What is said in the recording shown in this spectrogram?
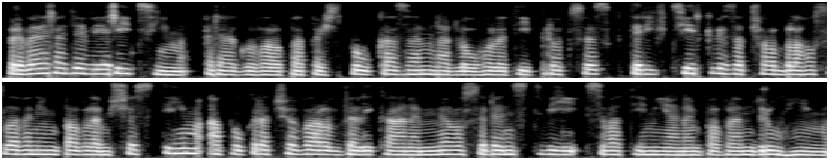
prvé řadě věřícím reagoval papež s poukazem na dlouholetý proces, který v církvi začal blahoslaveným Pavlem VI. a pokračoval velikánem milosedenství svatým Janem Pavlem II.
